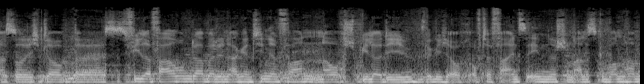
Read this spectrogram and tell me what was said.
Also ich glaube, äh, es ist viel Erfahrung da bei den Argentiniern vorhanden, auch Spieler, die wirklich auch auf der Vereinsebene schon alles gewonnen haben.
